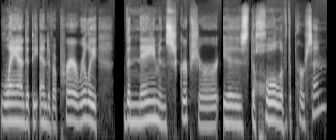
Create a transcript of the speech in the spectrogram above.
land at the end of a prayer really the name in scripture is the whole of the person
